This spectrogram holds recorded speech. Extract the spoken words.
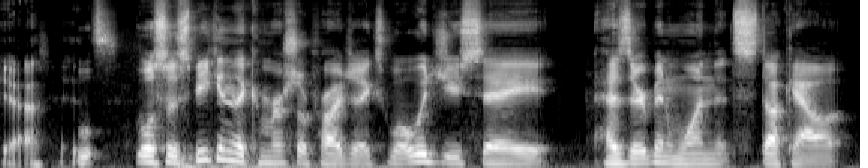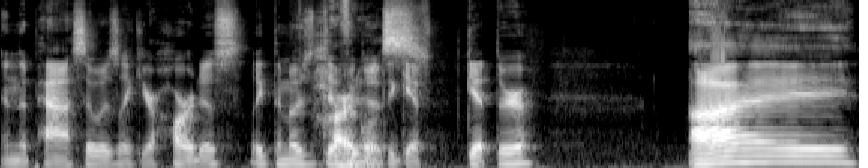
yeah. Well, so speaking of the commercial projects, what would you say? Has there been one that stuck out in the past that was like your hardest, like the most hardest. difficult to get get through? I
